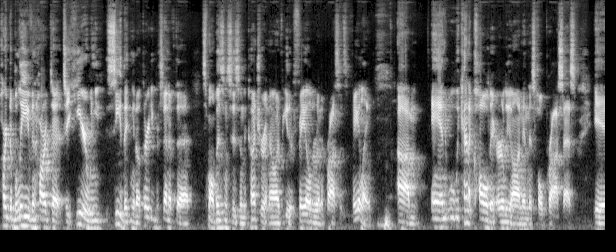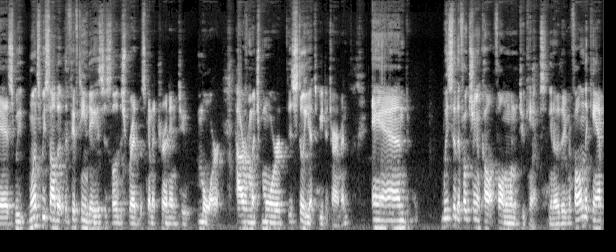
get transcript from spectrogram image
hard to believe and hard to, to hear when you see that you know 30 percent of the small businesses in the country right now have either failed or in the process of failing. Um, and what we kind of called it early on in this whole process is we once we saw that the 15 days to slow the spread was going to turn into more, however much more is still yet to be determined. And we said that folks are going to call it fall in one of two camps. You know, they're going to fall in the camp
